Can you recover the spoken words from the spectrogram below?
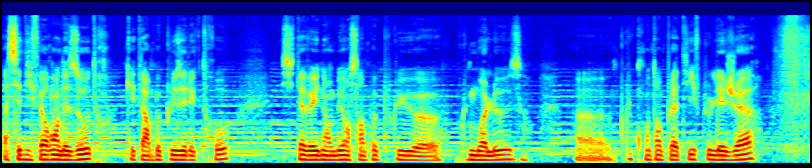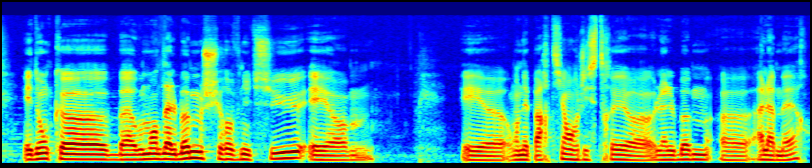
assez différent des autres, qui étaient un peu plus électro. Ici, tu avais une ambiance un peu plus, plus moelleuse, plus contemplative, plus légère. Et donc, bah, au moment de l'album, je suis revenu dessus et et euh, on est parti enregistrer euh, l'album euh, à la mer,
